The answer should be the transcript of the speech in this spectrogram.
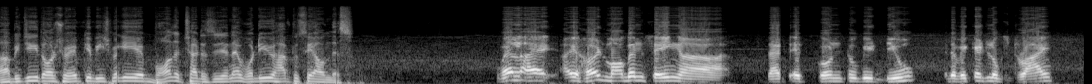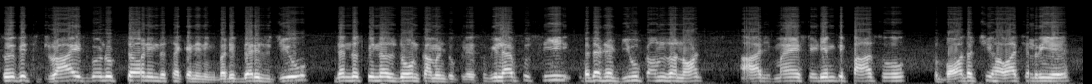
अभिजीत और शोएब के बीच में कि ये बहुत अच्छा डिसीज़न है what do you have to say on this well I I heard Morgan saying that it's going to be dew the wicket looks dry so if it's dry it's going to turn in the second inning but if there is dew then the spinners don't come into play so we will have to see whether the dew comes or not आज मैं स्टेडियम के पास हूँ तो बहुत अच्छी हवा चल रही है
